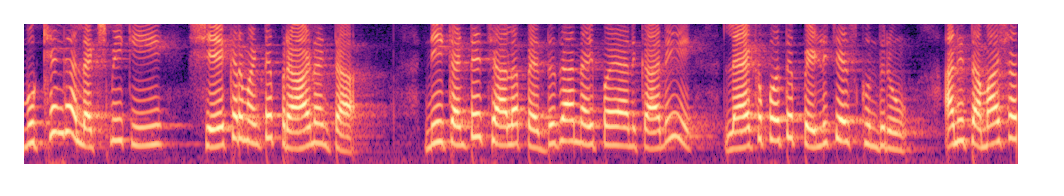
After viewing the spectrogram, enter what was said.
ముఖ్యంగా లక్ష్మికి శేఖరం అంటే ప్రాణంట. నీకంటే చాలా పెద్దదాన్ని అయిపోయాను కానీ లేకపోతే పెళ్ళి చేసుకుందును అని తమాషా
